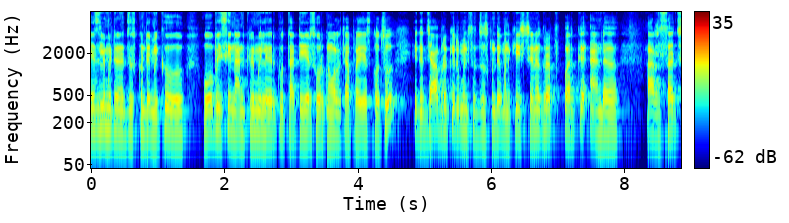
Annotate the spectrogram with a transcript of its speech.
ఏజ్ లిమిట్ అనేది చూసుకుంటే మీకు ఓబీసీ నాన్ క్రిమి లేయర్కు థర్టీ ఇయర్స్ వరకు వాళ్ళకి అప్లై చేసుకోవచ్చు. ఇక జాబ్ రిక్రూట్మెంట్స్ చూసుకుంటే మనకి stenograph work and or such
